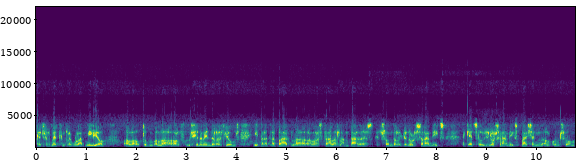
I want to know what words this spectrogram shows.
que ens permeten regular millor el, el, funcionament de les llums i per altra part la, les lampades que són dels llunors ceràmics aquests llunors ceràmics baixen el consum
